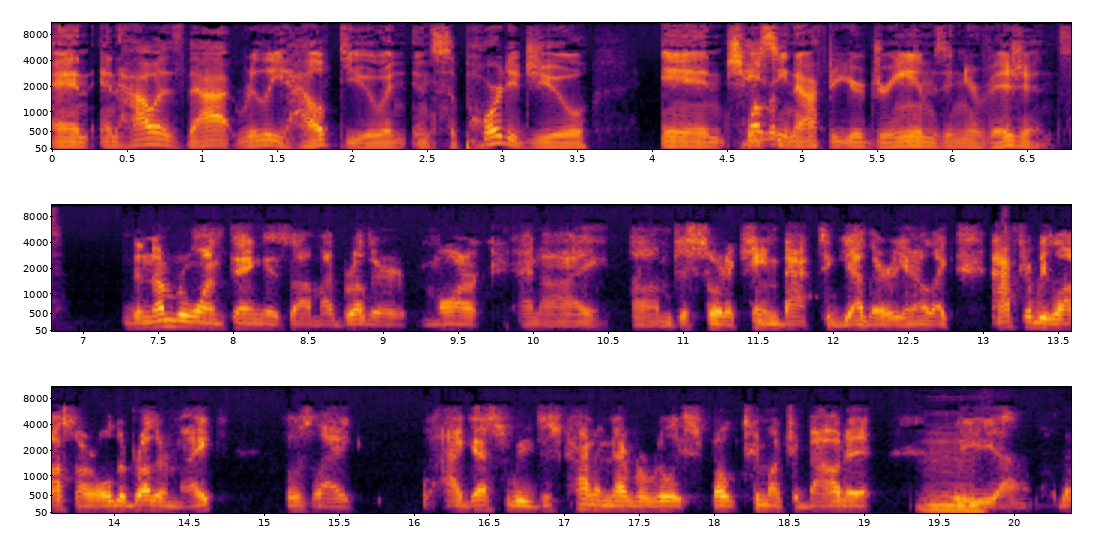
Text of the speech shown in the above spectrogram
and and how has that really helped you and, and supported you in chasing after your dreams and your visions? The number one thing is uh, my brother Mark and I um, just sort of came back together. You know, like after we lost our older brother Mike, it was like I guess we just kind of never really spoke too much about it. Mm. We uh, the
